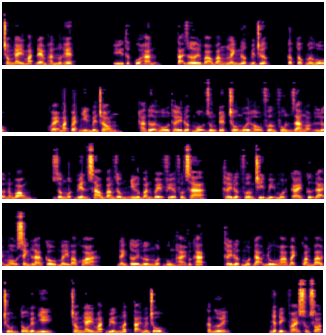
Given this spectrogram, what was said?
trong nháy mắt đem hắn nuốt hết. Ý thức của hắn, tại rơi vào băng lánh nước biển trước, cấp tốc mơ hồ. Khoe mắt quét nhìn bên trong hắn tựa hồ thấy được mộ dung tuyết chỗ ngồi hậu phương phun ra ngọn lửa nóng bỏng, giống một viên sao băng giống như bắn về phía phương xa, thấy được phương chỉ bị một cái cự đại màu xanh lá cầu mây bao khỏa, đánh tới hướng một vùng hải vực khác, thấy được một đạo nhu hòa bạch quang bao trùm tô huyền nhi, trong nháy mắt biến mất tại nguyên chỗ. Các ngươi nhất định phải sống sót.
